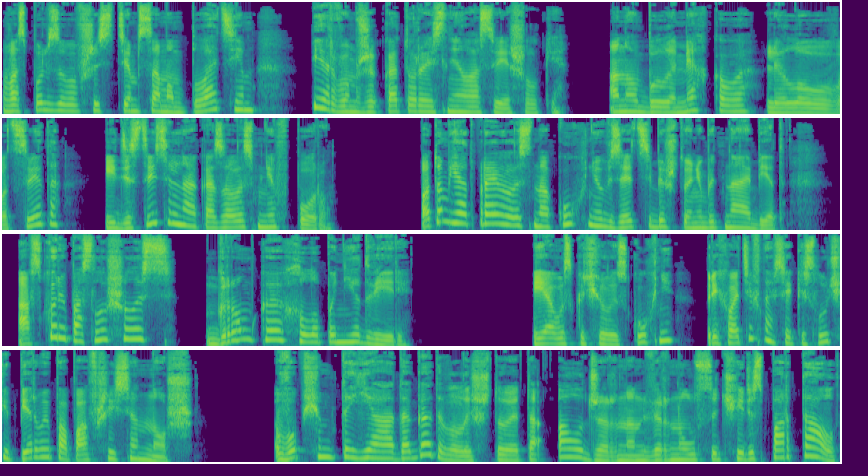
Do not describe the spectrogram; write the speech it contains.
воспользовавшись тем самым платьем, первым же, которое сняла с вешалки. Оно было мягкого, лилового цвета и действительно оказалось мне впору. Потом я отправилась на кухню взять себе что-нибудь на обед, а вскоре послышалось громкое хлопанье двери. Я выскочила из кухни, прихватив на всякий случай первый попавшийся нож. В общем-то, я догадывалась, что это Алджернан вернулся через портал,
